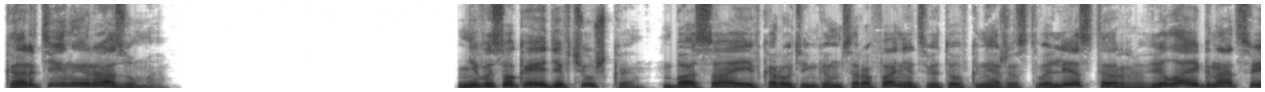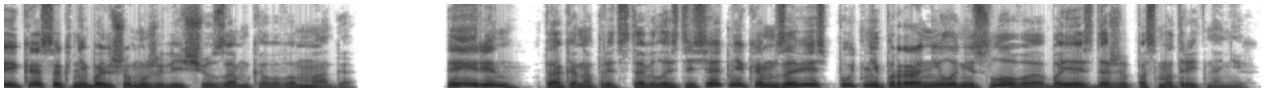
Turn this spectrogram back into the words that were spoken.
Картины разума. Невысокая девчушка, босая и в коротеньком сарафане цветов княжества Лестер, вела Игнация и Кэса к небольшому жилищу замкового мага. Эйрин, так она представилась десятником, за весь путь не проронила ни слова, боясь даже посмотреть на них.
